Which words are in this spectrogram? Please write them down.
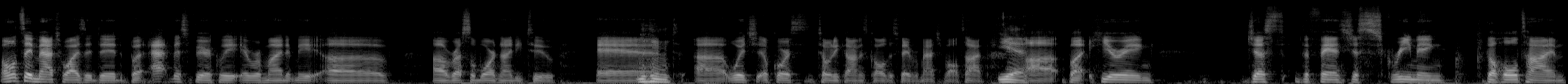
i won't say match wise it did but atmospherically it reminded me of uh wrestle war 92 and uh which of course tony khan has called his favorite match of all time Yeah. uh but hearing just the fans just screaming the whole time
